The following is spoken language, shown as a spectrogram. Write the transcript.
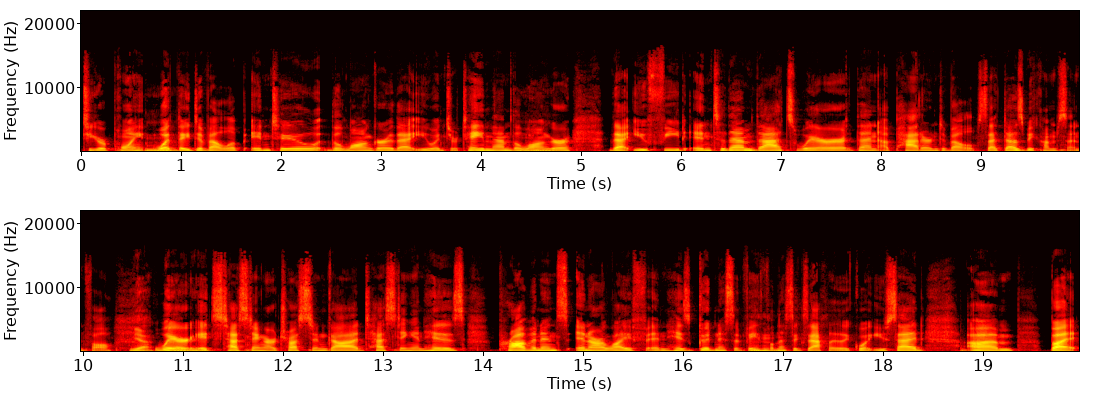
to your point, what they develop into, the longer that you entertain them, Mm-hmm. the longer that you feed into them, that's where then a pattern develops that does become sinful. Yeah, Where it's testing our trust in God, testing in His providence in our life and His goodness and Mm-hmm. faithfulness, exactly like what you said. Um, but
